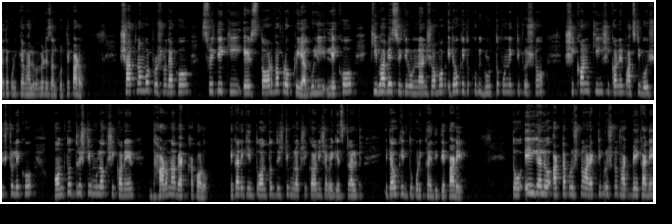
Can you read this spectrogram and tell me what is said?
যাতে পরীক্ষায় ভালোভাবে রেজাল্ট করতে পারো। সাত নম্বর প্রশ্ন দেখো, স্মৃতি কি এর স্তর বা প্রক্রিয়াগুলি? লেখো, কীভাবে স্মৃতির উন্নয়ন সম্ভব? এটাও কিন্তু খুবই গুরুত্বপূর্ণ একটি প্রশ্ন। শিখন কি? শিখনের পাঁচটি বৈশিষ্ট্য লেখো। অন্তর্দৃষ্টিমূলক শিখনের ধারণা ব্যাখ্যা করো। এখানে কিন্তু অন্তর্দৃষ্টিমূলক শিখন হিসাবে গেস্টাল্ট এটাও কিন্তু পরীক্ষায় দিতে পারে। তো এই গেল আটটা প্রশ্ন আর একটি প্রশ্ন থাকবে এখানে।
